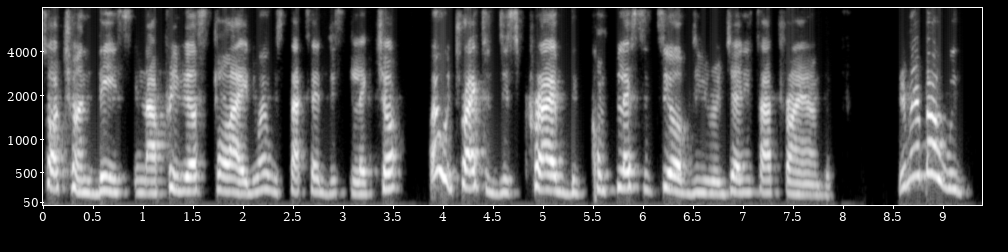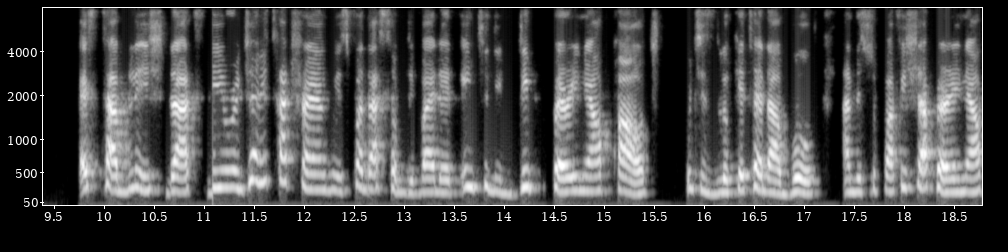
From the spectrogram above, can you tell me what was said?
touch on this in our previous slide when we started this lecture, when we try to describe the complexity of the urogenital triangle. Remember, we established that the urogenital triangle is further subdivided into the deep perineal pouch, which is located above, and the superficial perineal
